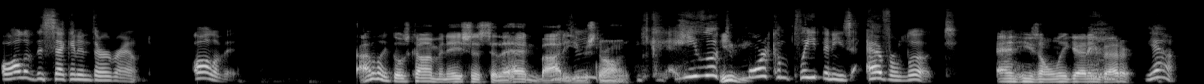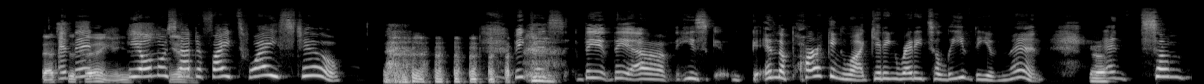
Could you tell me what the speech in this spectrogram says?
all of the second and third round. All of it. I like those combinations to the head and body mm-hmm. he was mm-hmm. throwing. He looked he, more complete than he's ever looked. And he's only getting better. yeah. That's and the thing. He's, he almost yeah. had to fight twice too. Because the the uh, he's in the parking lot getting ready to leave the event, yeah. and some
